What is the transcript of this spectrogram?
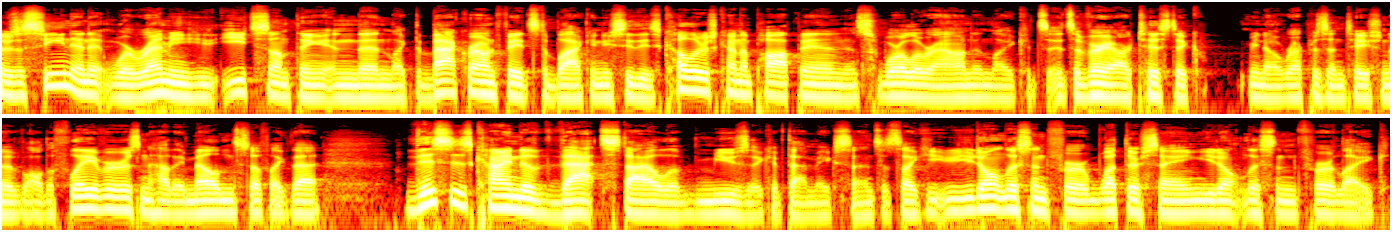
There's a scene in it where Remy he eats something, and then like the background fades to black, and you see these colors kind of pop in and swirl around, and like it's it's a very artistic, you know, representation of all the flavors and how they meld and stuff like that. This is kind of that style of music if that makes sense. It's like you, you don't listen for what they're saying. You don't listen for like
